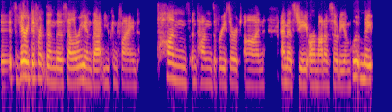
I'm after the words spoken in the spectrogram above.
it's very different than the celery in that you can find tons and tons of research on MSG or monosodium glutamate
